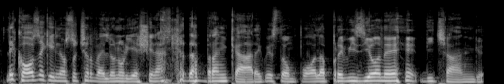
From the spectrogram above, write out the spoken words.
le cose che il nostro cervello non riesce neanche ad abbrancare. Questa è un po' la previsione di Chang.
